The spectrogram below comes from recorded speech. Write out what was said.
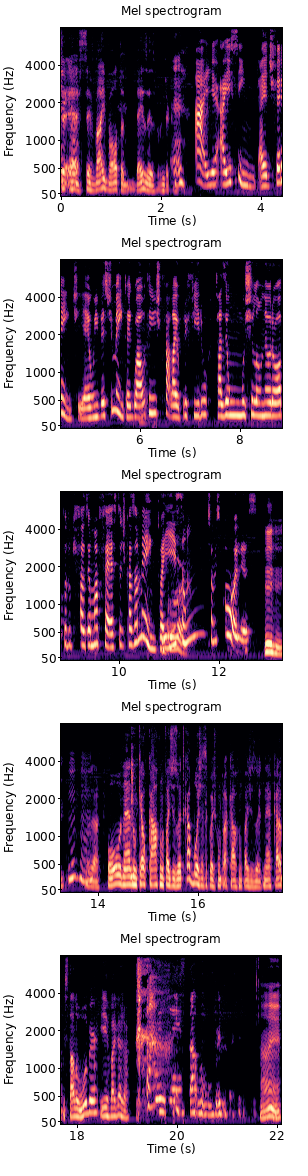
intercâmbio. é, você vai e volta 10 vezes pro intercâmbio. Ah, e aí sim, aí é diferente. É um investimento. É igual tem gente que fala, ah, eu prefiro fazer um mochilão na Europa do que fazer uma festa de casamento. Aí Concordo. são, são escolhas. Uhum. Uhum. Ou, né, não quer o carro que não faz 18. Acabou já essa coisa de comprar carro que não faz 18, né? O cara instala o Uber e vai viajar. Instala o Uber. Ah, é.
